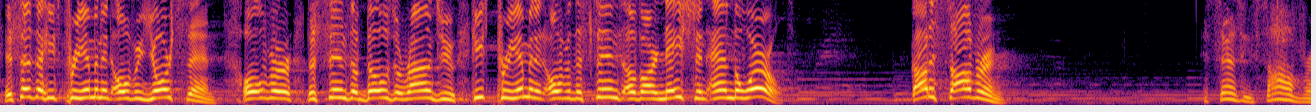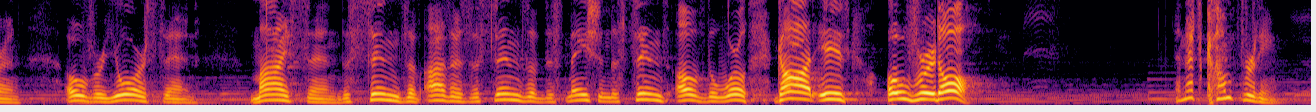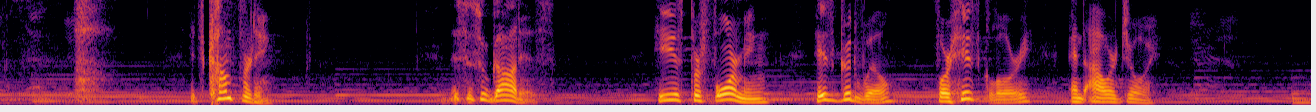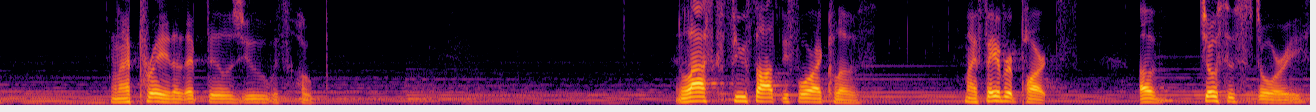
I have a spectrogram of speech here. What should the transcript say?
It says that he's preeminent over your sin, over the sins of those around you. He's preeminent over the sins of our nation and the world. God is sovereign. It says he's sovereign over your sin, my sin, the sins of others, the sins of this nation, the sins of the world. God is over it all. And that's comforting. It's comforting. This is who God is. He is performing His goodwill for His glory and our joy. And I pray that it fills you with hope. And last few thoughts before I close. My favorite parts of Joseph's story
